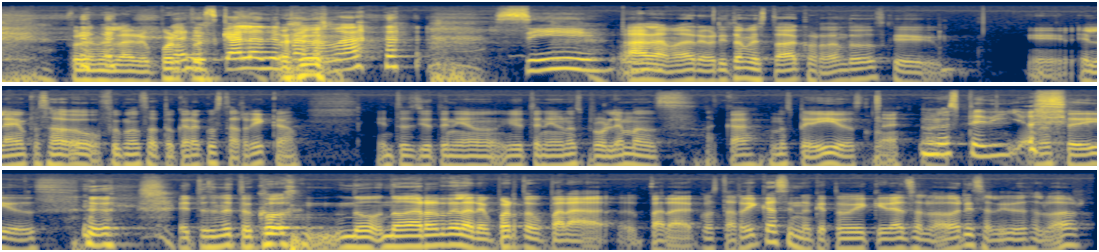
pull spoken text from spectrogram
pero en el aeropuerto. Las escalas de Panamá. sí. A la madre, ahorita me estaba acordando que eh, el año pasado fuimos a tocar a Costa Rica. Entonces yo tenía, yo tenía unos problemas acá, unos pedidos. Eh, unos pedillos. Unos pedidos. Entonces me tocó no, no agarrar del aeropuerto para, para Costa Rica, sino que tuve que ir a El Salvador y salir de El Salvador.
